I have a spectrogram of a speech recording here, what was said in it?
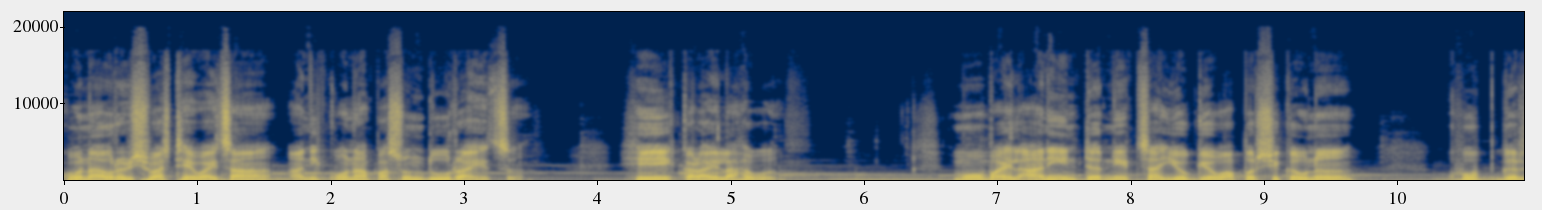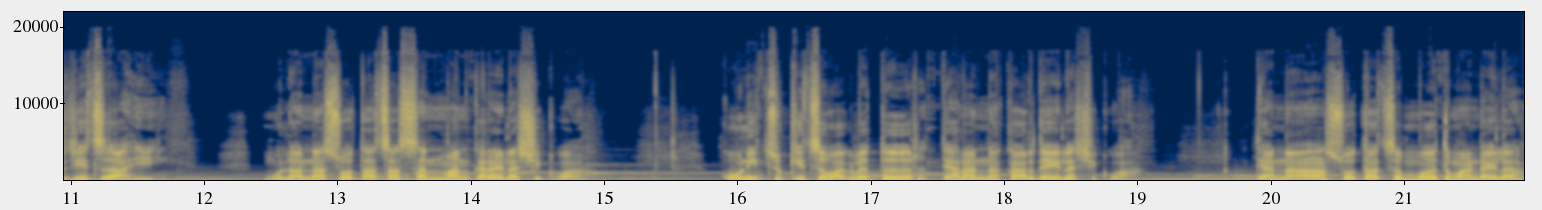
कोणावर विश्वास ठेवायचा आणि कोणापासून दूर राहायचं हे कळायला हवं. मोबाईल आणि इंटरनेटचा योग्य वापर शिकवणं खूप गरजेचं आहे. मुलांना स्वतःचा सन्मान करायला शिकवा. कोणी चुकीचं वागलं तर त्याला नकार द्यायला शिकवा. त्यांना स्वतःचं मत मांडायला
